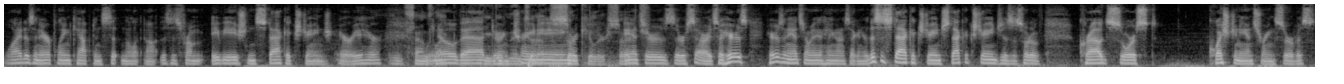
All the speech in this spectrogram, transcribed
why does an airplane captain sit in the? Uh, this is from Aviation Stack Exchange area here. It sounds like. We like know that during getting into a training, circular search. Answers all right. So here's here's an answer. I'm going to hang on a second here. This is Stack Exchange. Stack Exchange is a sort of crowdsourced question answering service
